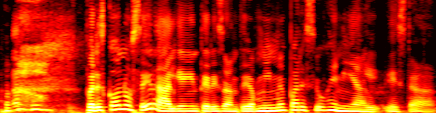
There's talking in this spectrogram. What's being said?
pero es conocer a alguien interesante. A mí me pareció genial esta...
